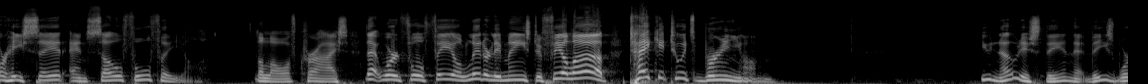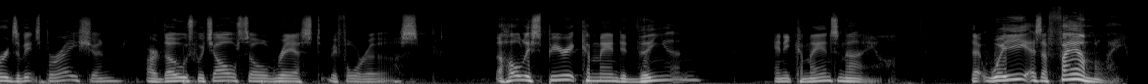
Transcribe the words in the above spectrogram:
For he said, and so fulfill the law of Christ. That word fulfill literally means to fill up, take it to its brim. You notice then that these words of inspiration are those which also rest before us. The Holy Spirit commanded then, and He commands now, that we as a family,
